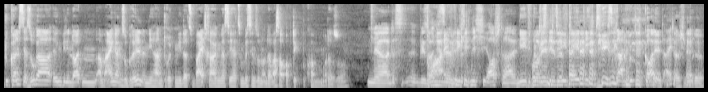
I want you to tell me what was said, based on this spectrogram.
du könntest ja sogar irgendwie den Leuten am Eingang so Brillen in die Hand drücken, die dazu beitragen, dass sie halt so ein bisschen so eine Unterwasseroptik bekommen oder so. Ja, das, äh, wir sollen Boah, diese ey, wirklich nicht ausstrahlen. Nee, die, wirklich nicht, die, Idee, die, die ist gerade wirklich Gold, alter Schwede.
